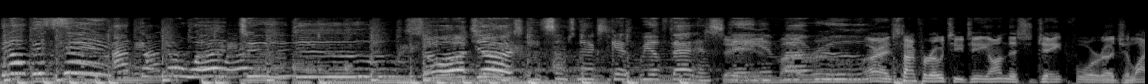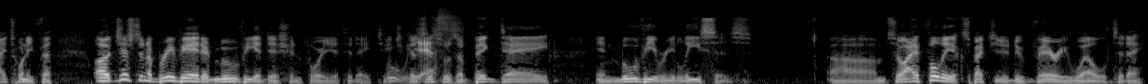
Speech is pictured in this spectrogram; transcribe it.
It all feels the same. I don't know what to do. So I'll just eat some snacks, get real fat, and stay in my room. All right, it's time for OTG on this date for uh, July 25th. Uh, just an abbreviated movie edition for you today, Teach, because yes. this was a big day in movie releases. Um, so I fully expect you to do very well today.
